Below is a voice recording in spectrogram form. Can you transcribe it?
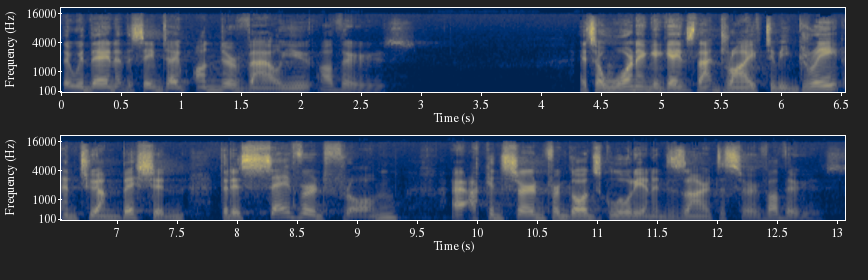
that would then at the same time undervalue others. It's a warning against that drive to be great and to ambition that is severed from a concern for God's glory and a desire to serve others.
